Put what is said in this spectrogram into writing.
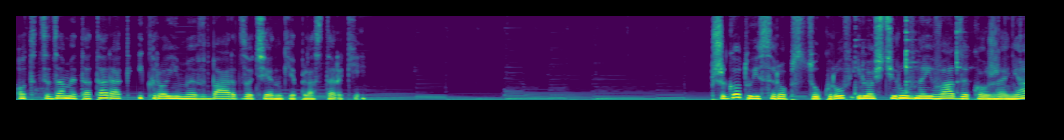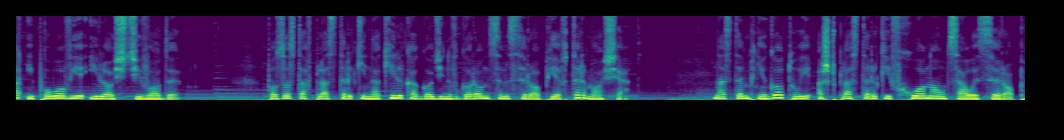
Odcedzamy tatarak i kroimy w bardzo cienkie plasterki. Przygotuj syrop z cukru w ilości równej wadze korzenia i połowie ilości wody. Pozostaw plasterki na kilka godzin w gorącym syropie w termosie. Następnie gotuj, aż plasterki wchłoną cały syrop.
